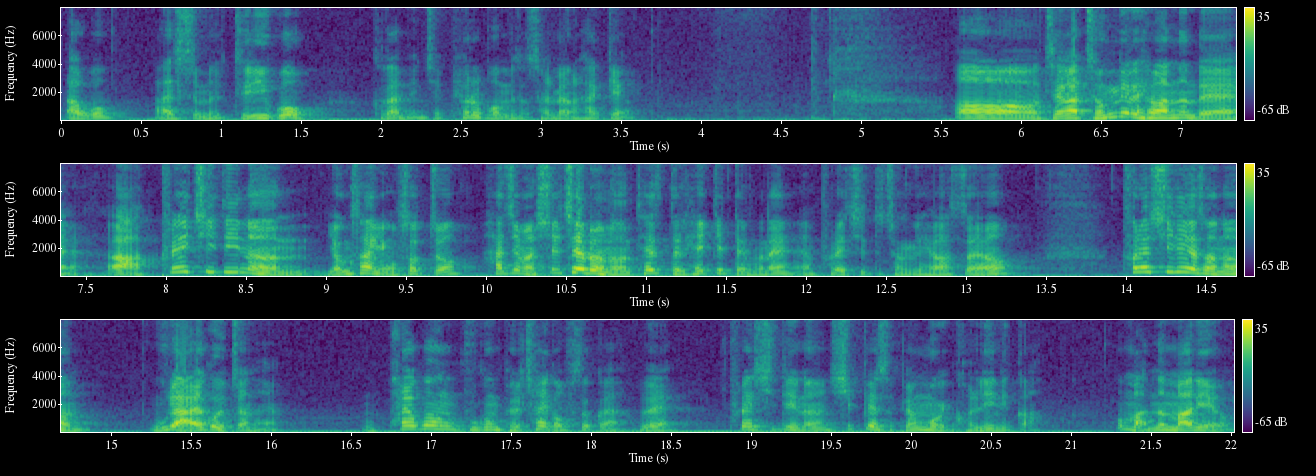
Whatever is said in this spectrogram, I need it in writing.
라고 말씀을 드리고 그 다음에 이제 표를 보면서 설명을 할게요. 어 제가 정리를 해왔는데 아 FHD는 영상이 없었죠. 하지만 실제로는 테스트를 했기 때문에 FHD 정리해왔어요. FHD에서는 우리 알고 있잖아요 80, 90 별 차이가 없을 거야. 왜? FHD는 CPU에서 병목이 걸리니까. 어, 맞는 말이에요.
